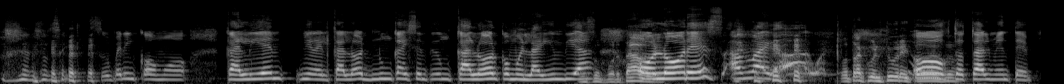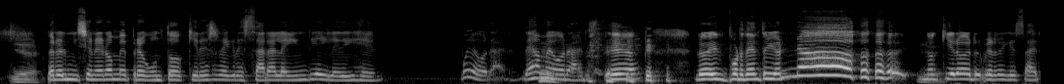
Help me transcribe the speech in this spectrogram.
súper incómodo, caliente, mira, el calor, nunca he sentido un calor como en la India. Insoportable. Olores, I'm like, what- Otra cultura y todo Oh, eso. totalmente. Yeah. Pero el misionero me preguntó, ¿quieres regresar a la India? Y le dije, voy a orar, déjame Hmm. orar. Eh, Lo- por dentro yo, no, no quiero re- regresar.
